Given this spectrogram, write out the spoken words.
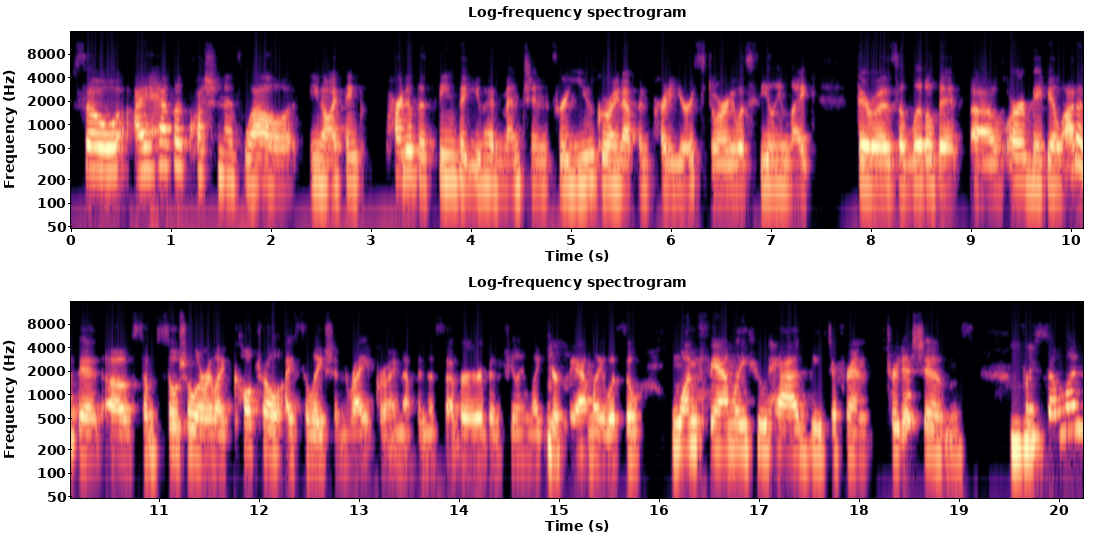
So, I have a question as well. You know, I think part of the theme that you had mentioned for you growing up and part of your story was feeling like there was a little bit of, or maybe a lot of it, of some social or like cultural isolation, right? Growing up in the suburb and feeling like your mm-hmm. family was the one family who had these different traditions Mm-hmm. For someone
